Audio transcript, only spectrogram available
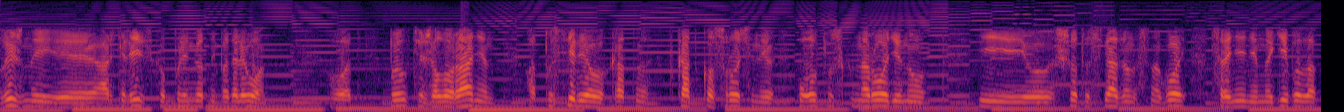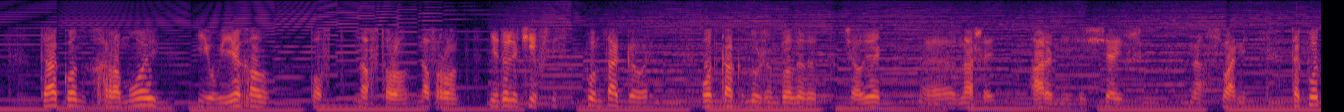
лыжный э, артиллерийско-пулеметный батальон. Вот. Был тяжело ранен, отпустили его в, кратко, в краткосрочный отпуск на родину, и что-то связано с ногой, с ранением ноги было. Так он хромой и уехал на, втором, на фронт, не долечившись, будем так говорить. Вот как нужен был этот человек э, нашей армии, защищающий нас с вами. Так вот,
